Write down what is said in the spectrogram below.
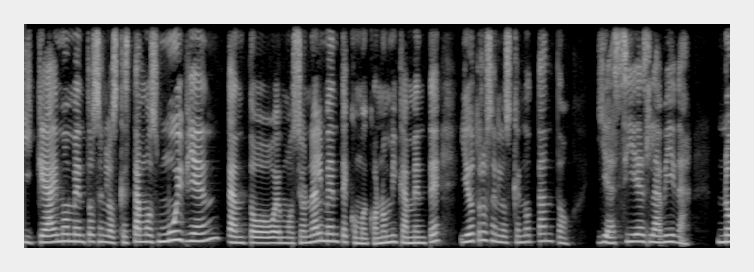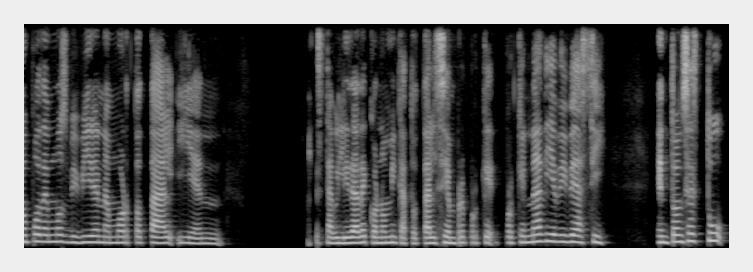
y que hay momentos en los que estamos muy bien, tanto emocionalmente como económicamente, y otros en los que no tanto. Y así es la vida. No podemos vivir en amor total y en estabilidad económica total siempre porque, porque nadie vive así. Entonces tú,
